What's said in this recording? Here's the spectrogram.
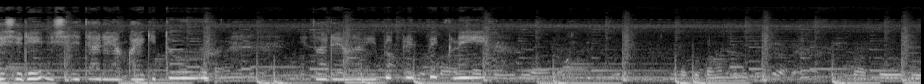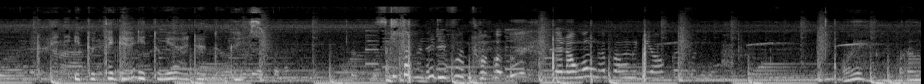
guys, jadi di sini ada yang kayak gitu. Itu ada yang lagi piknik piknik. Itu tega itu ya ada tuh guys. Kita udah di foto dan aku nggak pang video ke dia. Oi, orang.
